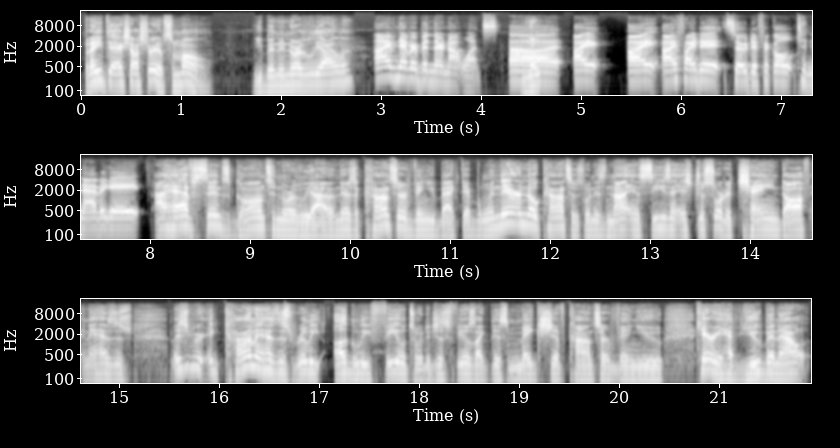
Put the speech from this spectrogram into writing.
But I need to ask y'all straight up, Simone, you been to Northerly Island? I've never been there, not once. Uh, nope. I I I find it so difficult to navigate. I have since gone to Northerly Island. There's a concert venue back there, but when there are no concerts, when it's not in season, it's just sort of chained off, and it has this. It kind of has this really ugly feel to it. It just feels like this makeshift concert venue. Carrie, have you been out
